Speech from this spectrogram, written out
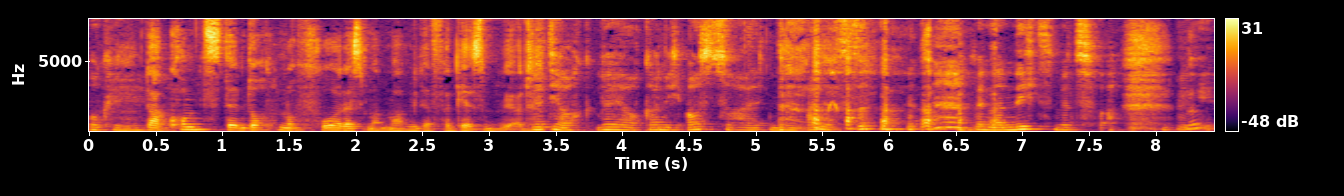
Okay. Da kommt es denn doch noch vor, dass man mal wieder vergessen wird. Wäre ja, auch, wär ja auch gar nicht auszuhalten, wenn alles, wenn dann nichts mehr zu ne?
